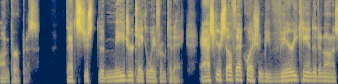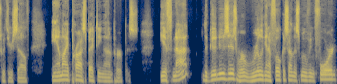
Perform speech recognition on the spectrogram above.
on purpose? That's just the major takeaway from today. Ask yourself that question. Be very candid and honest with yourself. Am I prospecting on purpose? If not, the good news is we're really going to focus on this moving forward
